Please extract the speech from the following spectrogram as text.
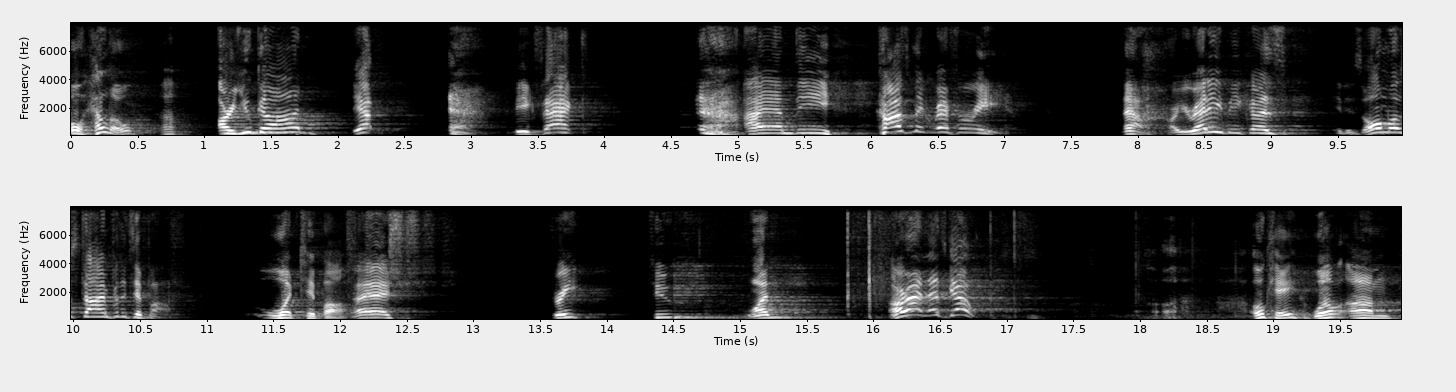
Oh, hello. Uh, are you God? Yep. to be exact, I am the cosmic referee. Now, are you ready? Because it is almost time for the tip off. What tip off? Uh, sh- sh- sh- Three, two, one. All right, let's go. Okay, well, um,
